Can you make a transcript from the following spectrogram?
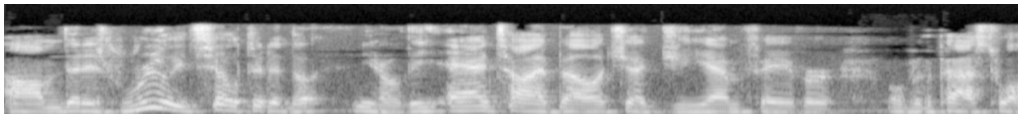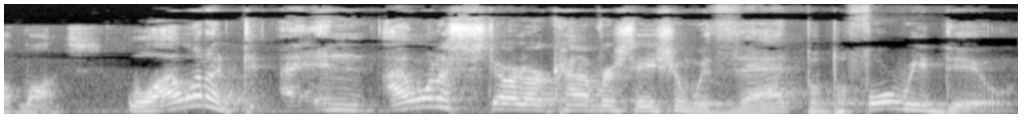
um, that is really tilted in the you know the anti-Belichick GM favor over the past twelve months. Well, I want to and I want to start our conversation with that, but before we do,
